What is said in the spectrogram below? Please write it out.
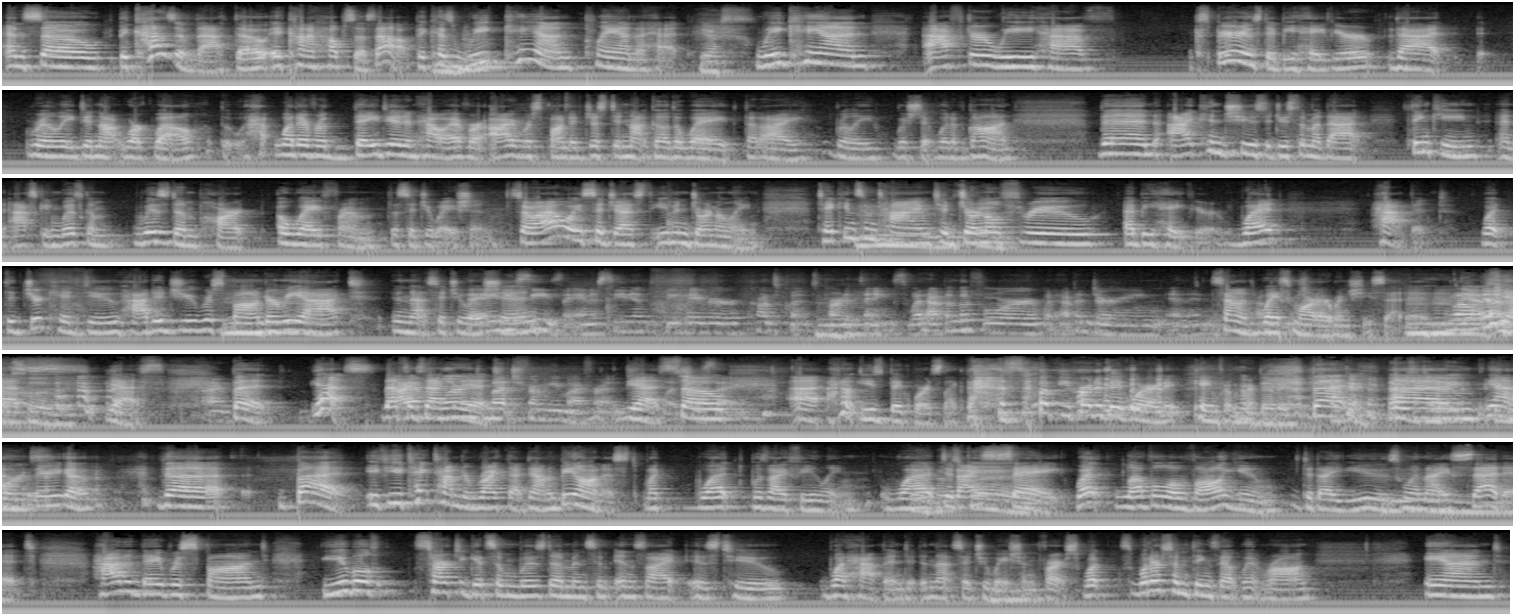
And so because of that though, it kind of helps us out because we mm-hmm. can plan ahead. Yes. We can after we have experienced a behavior that really did not work well, whatever they did and however I responded just did not go the way that I really wished it would have gone, then I can choose to do some of that thinking and asking wisdom wisdom part away from the situation. So I always suggest even journaling, taking some mm, time to journal good. through a behavior. What happened? What did your kid do? How did you respond or mm-hmm. react in that The situation? ABCs, the antecedent behavior consequence part of things. What happened before, what happened during, and then. Sounded way smarter show- when she said it. Well, Yes, Yes, absolutely. yes. I've- But yes, that's I've exactly learned it. much from you, my friend. Yes, let's so just say. uh, I don't use big words like that. So if you heard a big word, it came from her. Debbie. But Okay, that was Debbie, um, big yeah, words. there you go. The but if you take time to write that down and be honest, like what was I feeling? What Yeah, did I good. say? What level of volume did I use when I mm. said it? How did they respond? You will start to get some wisdom and some insight as to what happened in that situation mm. first. What what are some things that went wrong? And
